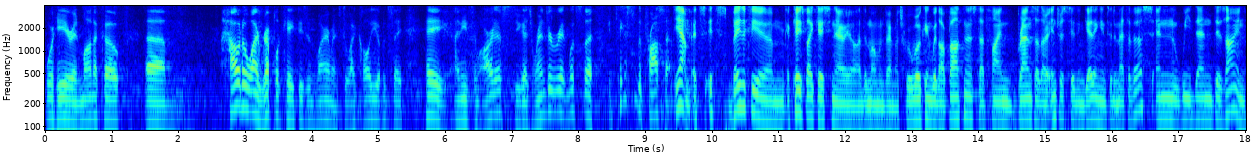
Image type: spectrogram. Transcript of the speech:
We're here in Monaco. Um, how do I replicate these environments? Do I call you up and say, "Hey, I need some artists. Do you guys render it? What's the? take us through the process." Yeah, it's it's basically um, a case-by-case scenario at the moment. Very much, we're working with our partners that find brands that are interested in getting into the metaverse, and we then design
